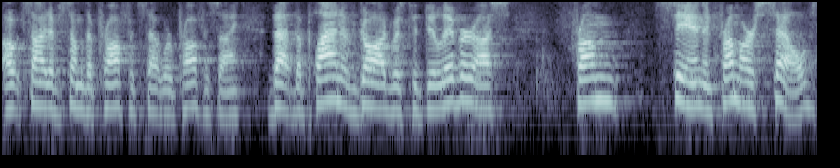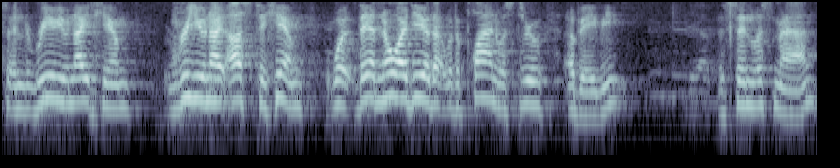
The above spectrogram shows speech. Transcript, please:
outside of some of the prophets that were prophesying, that the plan of God was to deliver us from sin and from ourselves and reunite him, reunite us to him what, they had no idea that the plan was through a baby, a sinless man,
